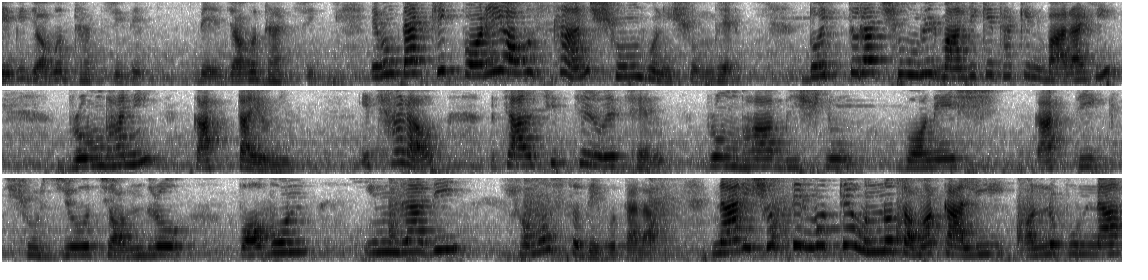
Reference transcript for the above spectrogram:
দেবী জগদ্ধাত্রী দেব জগদ্ধাত্রী। এবং তার ঠিক পরেই অবস্থান শুম্ভ নিশুম্ভের দৈত্যরাজ শুম্ভের বাঁদিকে থাকেন বারাহী, ব্রহ্মাণী কাত্তায়নী এছাড়াও চালচিত্রে রয়েছেন ব্রহ্মা, বিষ্ণু, গণেশ, কার্তিক, সূর্য, চন্দ্র, পবন, ইন্দ্রাদি, সমস্ত দেবতারা। নারী শক্তির মধ্যে অন্যতমা কালী, অন্নপূর্ণা,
